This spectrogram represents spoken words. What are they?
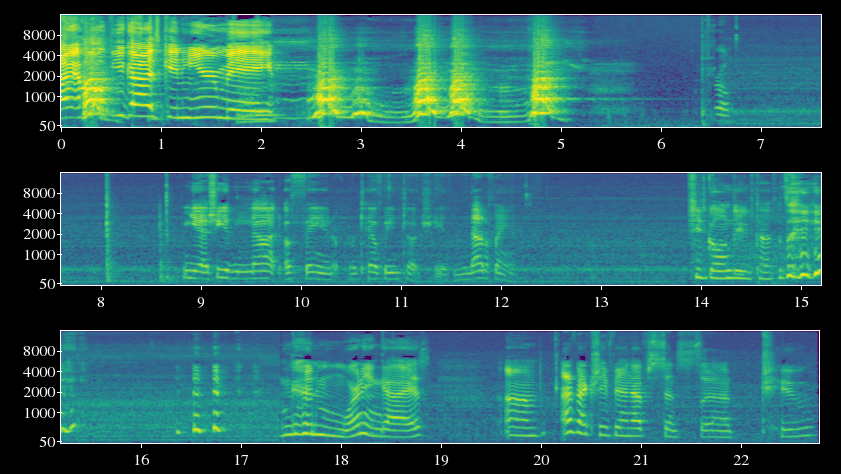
I hope you guys can hear me. Girl. Yeah, she is not a fan of her tail being touched. She is not a fan. She's gonna do type of thing. Good morning, guys. Um, I've actually been up since uh, 2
